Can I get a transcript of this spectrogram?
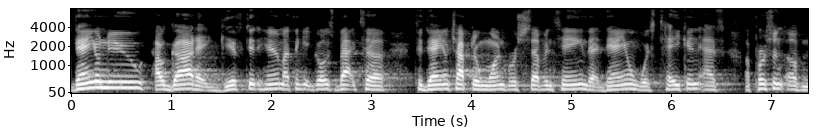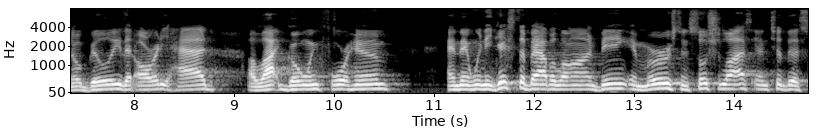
Daniel knew how God had gifted him. I think it goes back to, to Daniel chapter 1, verse 17, that Daniel was taken as a person of nobility that already had a lot going for him. And then when he gets to Babylon, being immersed and socialized into this,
